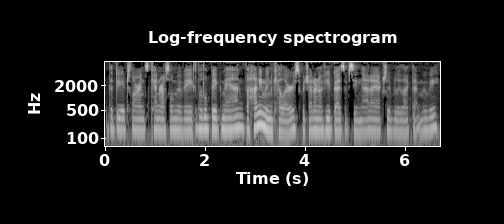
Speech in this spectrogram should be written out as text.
the D.H. Lawrence Ken Russell movie, Little Big Man, The Honeymoon Killers, which I don't know if you guys have seen that. I actually really like that movie.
